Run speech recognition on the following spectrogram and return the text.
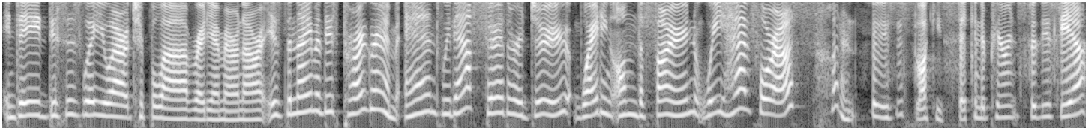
Indeed, this is where you are at Triple R Radio Marinara is the name of this program. And without further ado, waiting on the phone, we have for us, I don't know, is this like his second appearance for this year?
